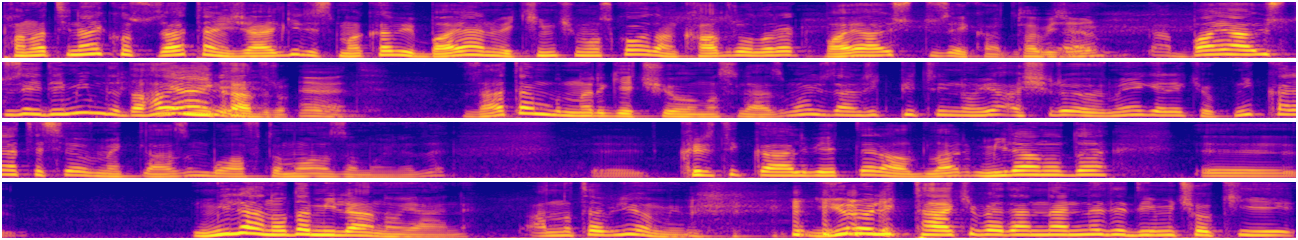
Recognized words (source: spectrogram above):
Panathinaikos zaten Jalgiris, Maccabi, Bayern ve Kimki Moskova'dan kadro olarak bayağı üst düzey kadro. Tabii canım. Bayağı üst düzey demeyeyim de daha yani, iyi kadro. Evet. Zaten bunları geçiyor olması lazım. O yüzden Rick Pitino'yu aşırı övmeye gerek yok. Nick Calates'i övmek lazım. Bu hafta muazzam oynadı. E, kritik galibiyetler aldılar. Milano'da e, Milano'da Milano yani. Anlatabiliyor muyum? Euroleague takip edenler ne dediğimi çok iyi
